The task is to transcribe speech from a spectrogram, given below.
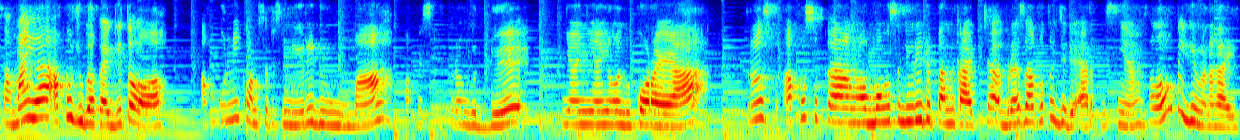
Sama ya, aku juga kayak gitu loh. Aku nih konser sendiri di rumah, pakai speaker yang gede, nyanyi-nyanyi lagu Korea, Terus aku suka ngomong sendiri depan kaca, berasa aku tuh jadi artisnya. Kalau kayak gimana, Kai?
